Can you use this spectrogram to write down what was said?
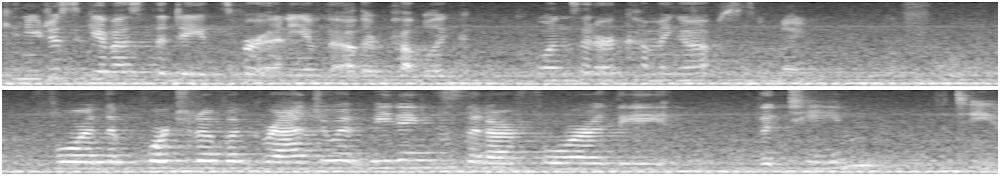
can you just give us the dates for any of the other public ones that are coming up? It's the night before. For the Portrait of a Graduate meetings that are for the, the team, The team?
